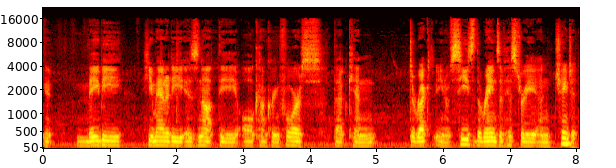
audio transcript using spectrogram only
you know, maybe humanity is not the all-conquering force that can direct, you know, seize the reins of history and change it.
